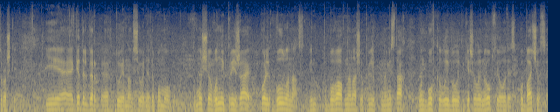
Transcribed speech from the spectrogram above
трошки. І е, Гедельберг е, готує нам сьогодні допомогу, тому що вони приїжджають. Поль був у нас. Він побував на наших приліт на містах. Він був, коли були такі шалені обстріли Одесі. Побачив все,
